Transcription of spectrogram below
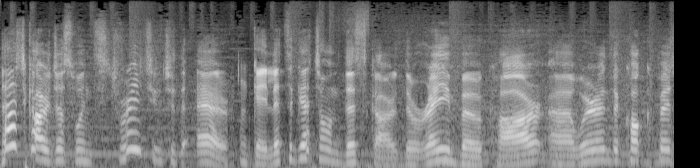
that car just went straight into the air. Okay, let's get on this car, the rainbow car. Uh, we're in the cockpit.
